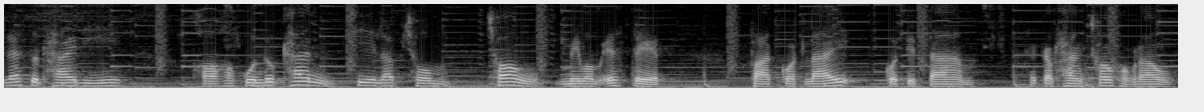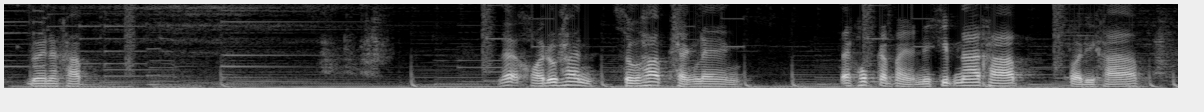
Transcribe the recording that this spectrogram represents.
และสุดท้ายนี้ขอขอบคุณทุกท่านที่รับชมช่อง m e m o m Estate ฝากกดไลค์ กดติดตามให้กับทางช่องของเราด้วยนะครับ และขอให้ทุกท่านสุขภาพแข็งแรง แต่พบกันใหม่ในคลิปหน้าครับ สวัสดีครับ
